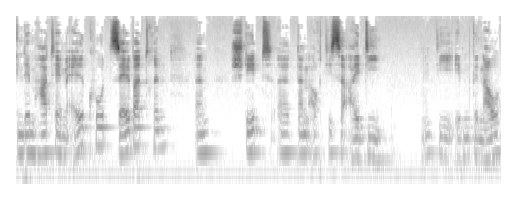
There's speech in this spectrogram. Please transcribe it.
in dem HTML-Code selber drin, ähm, steht äh, dann auch diese ID, die eben genau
